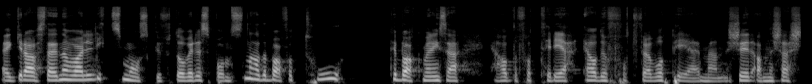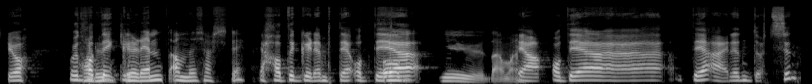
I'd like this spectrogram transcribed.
eh, gravsteiner. Var litt småskuffet over responsen. Hadde bare fått to tilbakemeldinger, så jeg, jeg hadde fått tre. Jeg hadde jo fått fra vår PR-manager Anne Kjersti òg. Har du egentlig glemt Anne Kjersti? Jeg hadde glemt det, og det oh, Gud ja, og det, det er en dødssynd.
